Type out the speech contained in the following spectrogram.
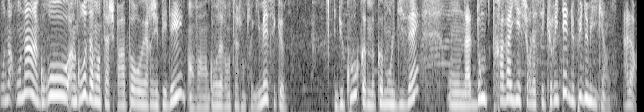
On a, on a un, gros, un gros avantage par rapport au RGPD, enfin un gros avantage entre guillemets, c'est que du coup, comme, comme on le disait, on a donc travaillé sur la sécurité depuis 2015. Alors,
